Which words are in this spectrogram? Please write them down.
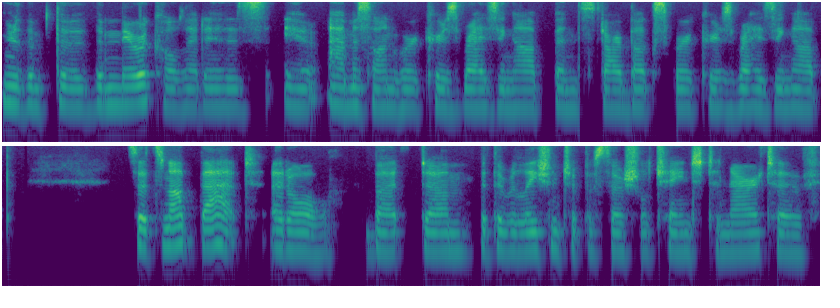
you know, the, the the miracle that is you know, Amazon workers rising up and Starbucks workers rising up. So it's not that at all, but um, but the relationship of social change to narrative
